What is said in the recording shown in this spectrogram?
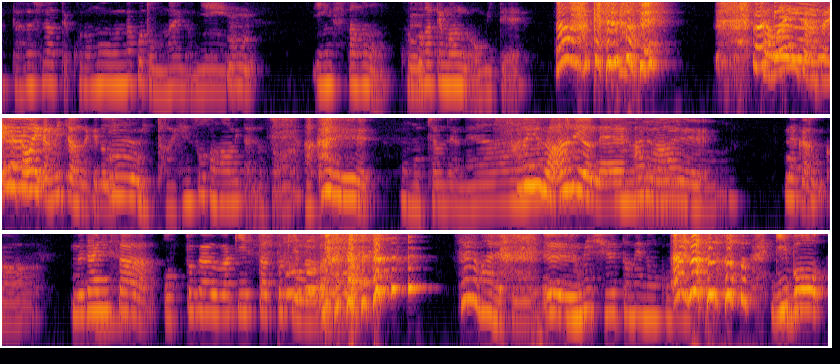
だって私だって子供を産んだこともないのに、うん。インスタの子育て漫画を見て、それ。可愛いからさ、絵が可愛いから見ちゃうんだけど、うん大変そうだな、みたいなさ、わかる。思っちゃうんだよね。そういうのあるよね。うんあるある。なんとか、か、無駄にさ、夫が浮気した時の、そうそうそう。そういうのもあるし、うん嫁姑のこう、そうそう、義母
